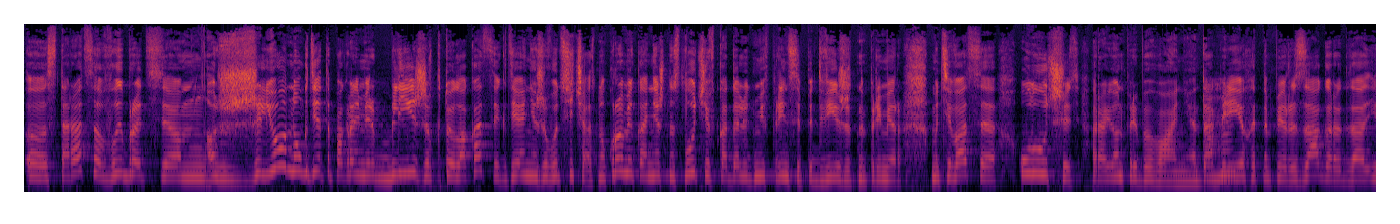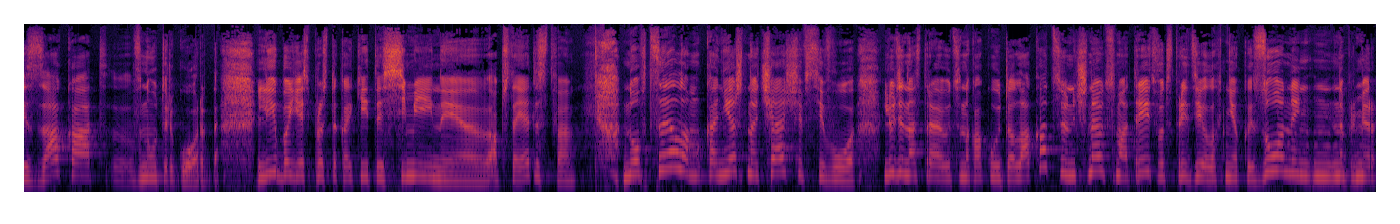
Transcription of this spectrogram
э, стараться выбрать э, жилье, ну, где-то, по крайней мере, ближе к той локации, где они живут сейчас. Ну, кроме, конечно, случаев, когда людьми, в принципе, движет, например, мотивация улучшить район пребывания, да, угу. переехать, например, из-за города, из закат внутрь города. Либо есть просто какие-то семейные обстоятельства. Но в целом, конечно, чаще всего люди настраиваются на какую-то локацию и начинают смотреть вот в пределах некой зоны, например,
